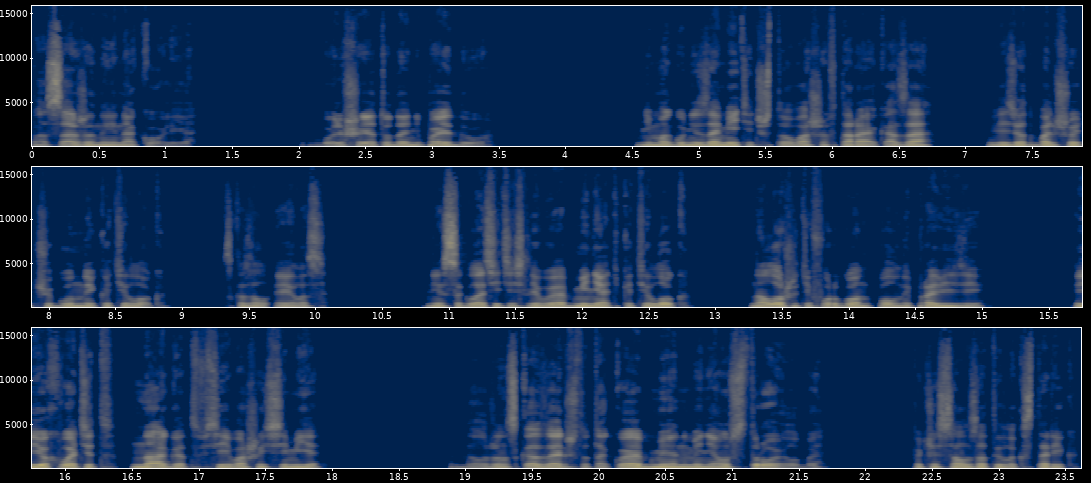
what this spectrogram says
посаженные на колья. Больше я туда не пойду. Не могу не заметить, что ваша вторая коза везет большой чугунный котелок, сказал Эйлос. Не согласитесь ли вы обменять котелок на лошадь и фургон полный провизии? Ее хватит на год всей вашей семье. Должен сказать, что такой обмен меня устроил бы, почесал затылок старик.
